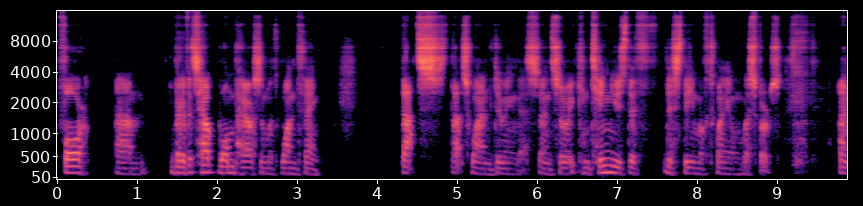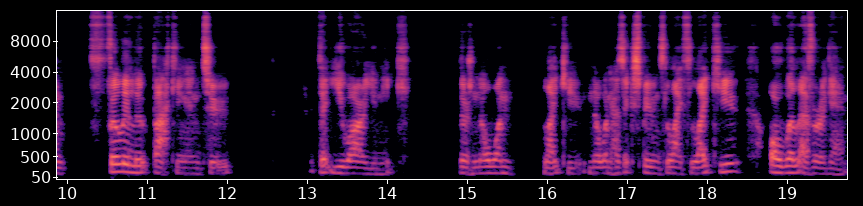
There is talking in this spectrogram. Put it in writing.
for. Um, but if it's helped one person with one thing, that's that's why I'm doing this. And so it continues the, this theme of 21 Whispers and fully loop backing into that you are unique. There's no one like you. No one has experienced life like you or will ever again.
